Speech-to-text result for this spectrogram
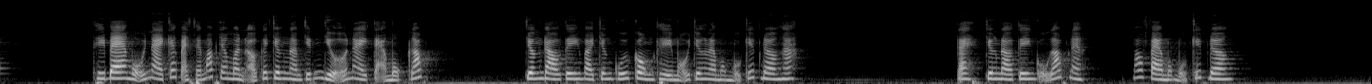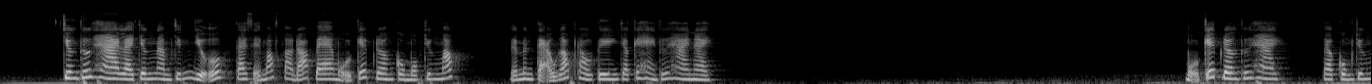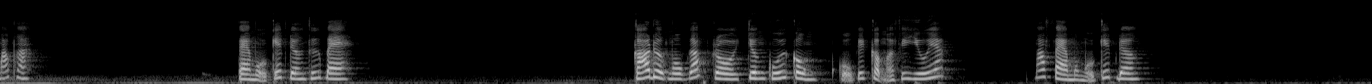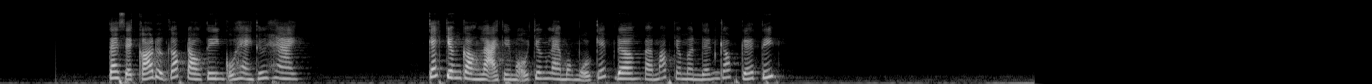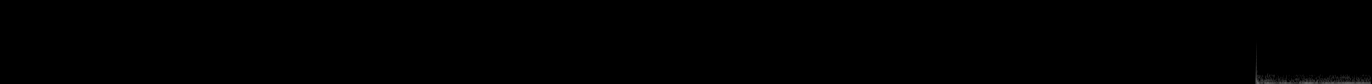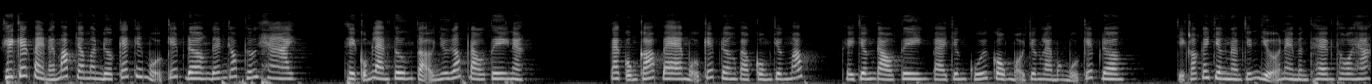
Thì ba mũi này các bạn sẽ móc cho mình ở cái chân nằm chính giữa này tạo một góc. Chân đầu tiên và chân cuối cùng thì mỗi chân là một mũi kép đơn ha. Đây, chân đầu tiên của góc nè, móc vào một mũi kép đơn. Chân thứ hai là chân nằm chính giữa, ta sẽ móc vào đó ba mũi kép đơn cùng một chân móc để mình tạo góc đầu tiên cho cái hàng thứ hai này. Mũi kép đơn thứ hai, vào cùng chân móc ha. Và mũi kép đơn thứ ba. Có được một góc rồi, chân cuối cùng của cái cụm ở phía dưới á. Móc vào một mũi kép đơn. Ta sẽ có được góc đầu tiên của hàng thứ hai các chân còn lại thì mỗi chân làm một mũi kép đơn và móc cho mình đến góc kế tiếp. Khi các bạn đã móc cho mình được các cái mũi kép đơn đến góc thứ hai, thì cũng làm tương tự như góc đầu tiên nè ta cũng có 3 mũi kép đơn vào cùng chân móc. Thì chân đầu tiên và chân cuối cùng mỗi chân là một mũi kép đơn. Chỉ có cái chân nằm chính giữa này mình thêm thôi ha.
